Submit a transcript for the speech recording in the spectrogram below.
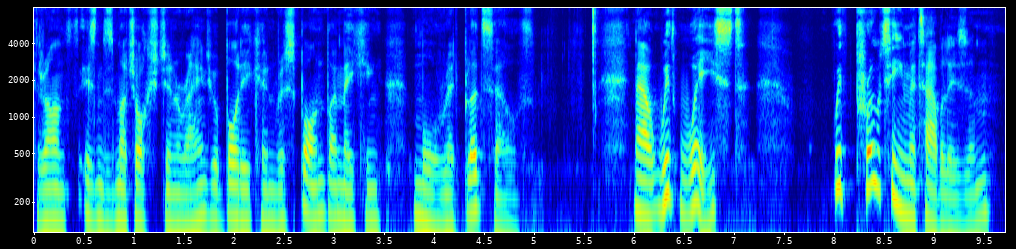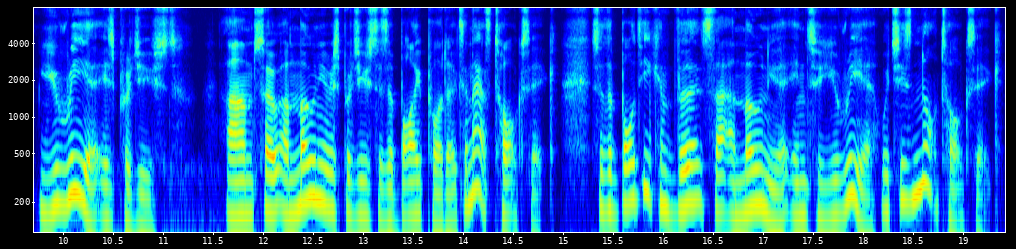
there aren't isn't as much oxygen around, your body can respond by making more red blood cells. Now, with waste, with protein metabolism, urea is produced. Um, so ammonia is produced as a byproduct, and that's toxic. So the body converts that ammonia into urea, which is not toxic.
